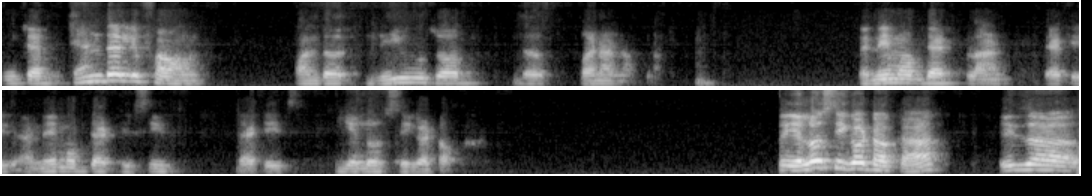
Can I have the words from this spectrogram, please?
which are generally found on the leaves of the banana plant. The name of that plant, that is a name of that disease, that is yellow sigatoka. The yellow sigatoka is a uh,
